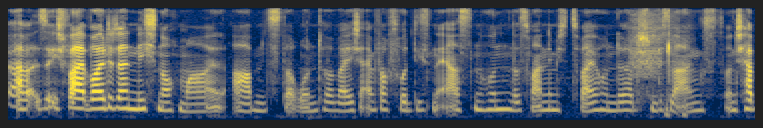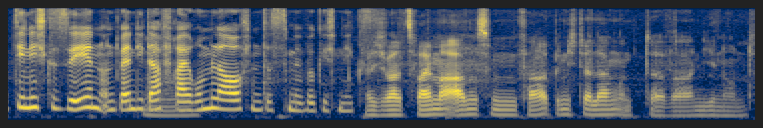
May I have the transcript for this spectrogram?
also ich war, wollte dann nicht nochmal abends darunter, weil ich einfach vor diesen ersten Hunden, das waren nämlich zwei Hunde, hatte ich ein bisschen Angst. Und ich habe die nicht gesehen und wenn die da frei mhm. rumlaufen, das ist mir wirklich nichts. Also ich war zweimal abends mit dem Fahrrad, bin ich da lang und da war nie ein Hund.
